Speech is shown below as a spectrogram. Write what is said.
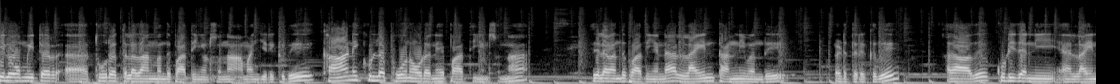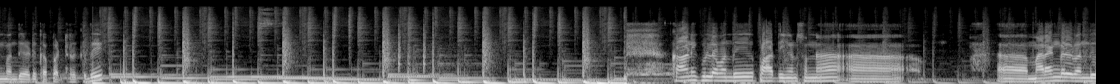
கிலோமீட்டர் தூரத்தில் தான் வந்து பார்த்தீங்கன்னு சொன்னால் அமைஞ்சிருக்குது. காணிக்குள்ளே போன உடனே பார்த்தீங்கன்னு சொன்னால் இதில் வந்து பார்த்தீங்கன்னா லைன் தண்ணி வந்து எடுத்திருக்குது. அதாவது குடி தண்ணி லைன் வந்து எடுக்கப்பட்டிருக்குது. காணிக்குள்ளே வந்து பார்த்தீங்கன்னு சொன்னால் மரங்கள் வந்து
